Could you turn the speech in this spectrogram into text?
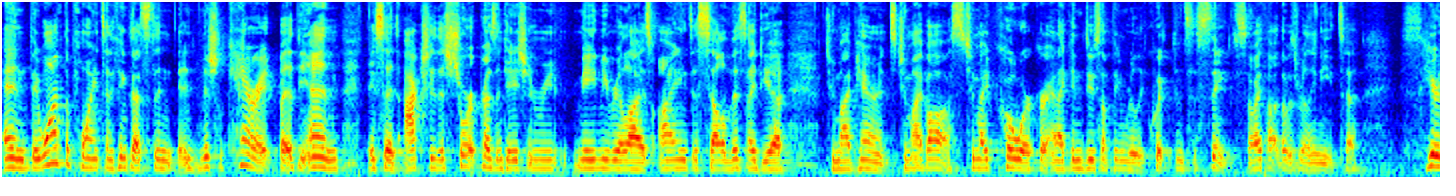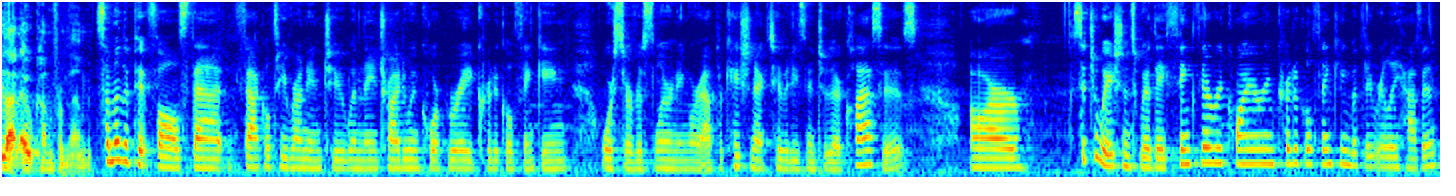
And they want the points, and I think that's the initial carrot. But at the end, they said, actually, this short presentation made me realize I need to sell this idea to my parents, to my boss, to my coworker, and I can do something really quick and succinct. So I thought that was really neat to hear that outcome from them. Some of the pitfalls that faculty run into when they try to incorporate critical thinking or service learning or application activities into their classes are situations where they think they're requiring critical thinking but they really haven't.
